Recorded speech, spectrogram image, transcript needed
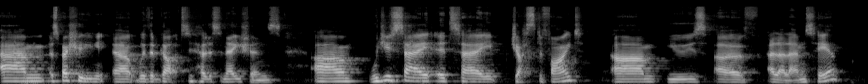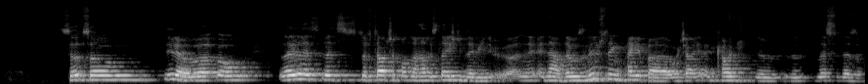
um, especially uh, with regard to hallucinations. Um, would you say it's a justified use of LLMs here? So, so you know, uh, well, let's let's just touch upon the hallucinations. I mean, uh, now there was an interesting paper which I encourage the, the listeners of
